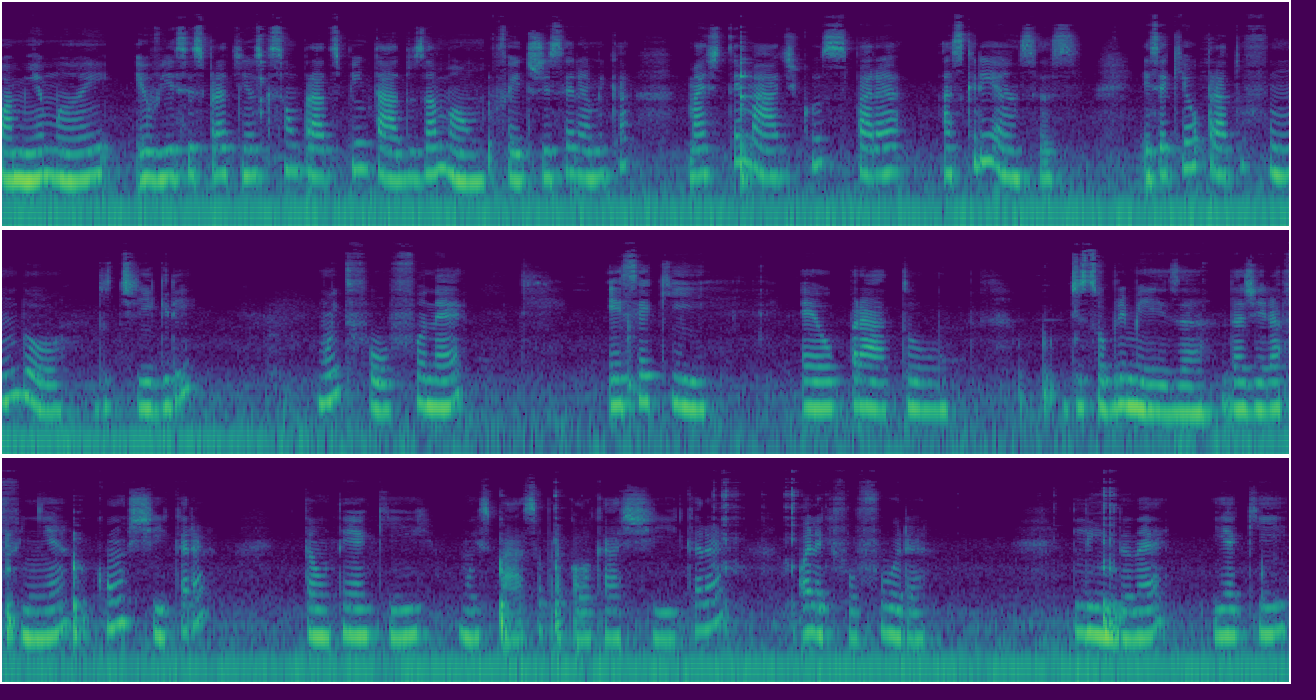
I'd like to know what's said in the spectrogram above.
com a minha mãe, eu vi esses pratinhos que são pratos pintados à mão, feitos de cerâmica, mas temáticos para as crianças. Esse aqui é o prato fundo do tigre. Muito fofo, né? Esse aqui é o prato de sobremesa da girafinha com xícara. Então, tem aqui um espaço para colocar a xícara. Olha que fofura. Lindo, né? E aqui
